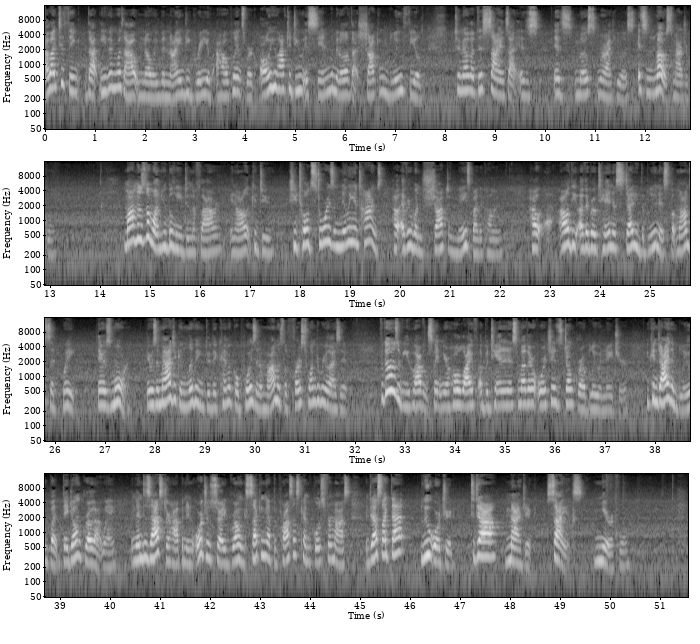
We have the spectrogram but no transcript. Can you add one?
I like to think that even without knowing the 90 gritty of how plants work, all you have to do is stand in the middle of that shocking blue field to know that this science is is most miraculous. It's most magical. Mom was the one who believed in the flower and all it could do. She told stories a million times how everyone was shocked and amazed by the color, how all the other botanists studied the blueness, but Mom said, wait, there's more. There was a magic in living through the chemical poison, and Mom was the first one to realize it. For those of you who haven't spent your whole life a botanist, mother, orchids don't grow blue in nature. You can dye them blue, but they don't grow that way. And then disaster happened and orchids started growing, sucking up the processed chemicals from us. And just like that, blue orchid, Ta-da! Magic. Science. Miracle.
